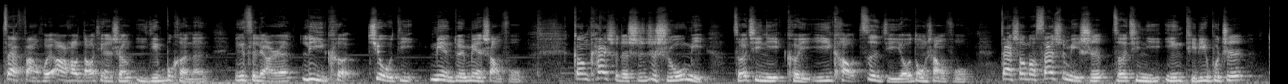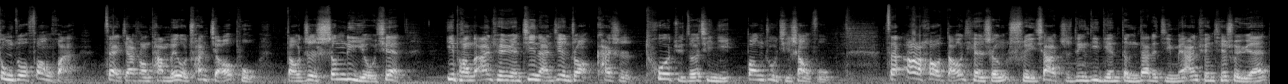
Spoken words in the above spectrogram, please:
再返回二号导潜绳已经不可能。因此，两人立刻就地面对面上浮。刚开始的十至十五米，泽奇尼可以依靠自己游动上浮，但上到三十米时，泽奇尼因体力不支，动作放缓。再加上他没有穿脚蹼，导致升力有限。一旁的安全员基南见状，开始托举泽奇尼，帮助其上浮。在二号导潜绳水下指定地点等待的几名安全潜水员，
